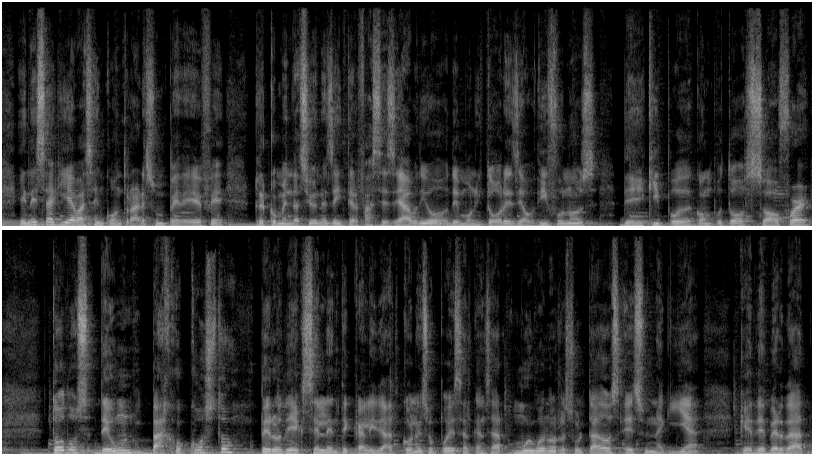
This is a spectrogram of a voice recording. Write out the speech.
En esa guía vas a encontrar, es un PDF, recomendaciones de interfaces de audio, de monitores, de audífonos, de equipo de cómputo, software, todos de un bajo costo, pero de excelente calidad. Con eso puedes alcanzar muy buenos resultados. Es una guía que de verdad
